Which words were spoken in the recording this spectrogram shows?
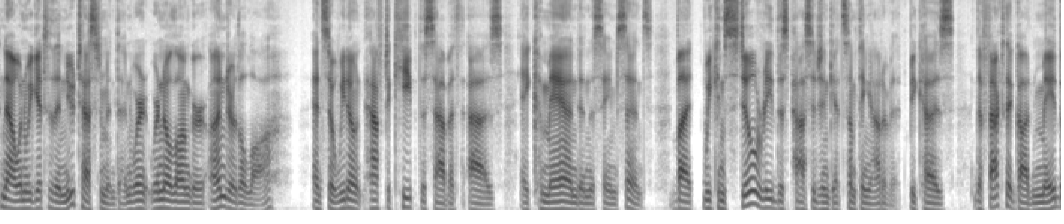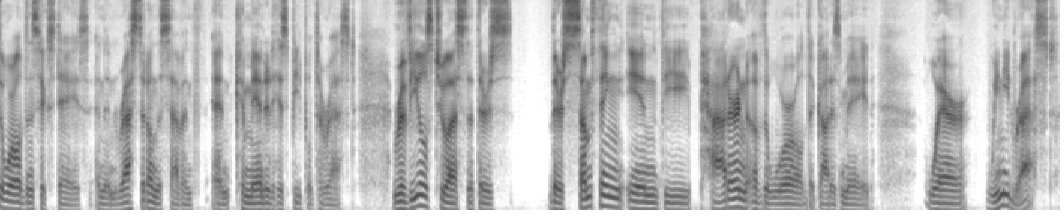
Now, when we get to the New Testament, then we're, we're no longer under the law. And so we don't have to keep the Sabbath as a command in the same sense. But we can still read this passage and get something out of it because the fact that God made the world in six days and then rested on the seventh and commanded his people to rest reveals to us that there's there's something in the pattern of the world that God has made where we need rest.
